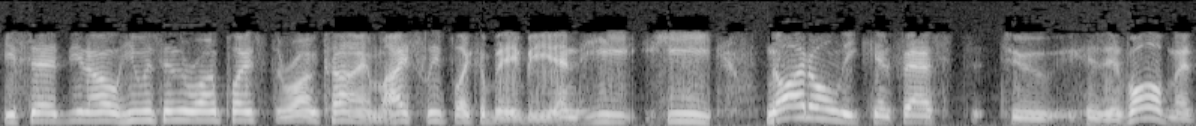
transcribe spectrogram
He said, you know, he was in the wrong place at the wrong time. I sleep like a baby, and he he not only confessed to his involvement,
